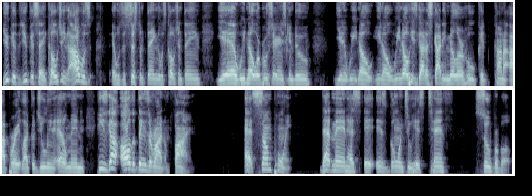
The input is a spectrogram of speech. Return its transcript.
You could you could say coaching. I was it was a system thing, it was coaching thing. Yeah, we know what Bruce Arians can do you know, we know, you know, we know he's got a Scotty Miller who could kind of operate like a Julian Edelman. He's got all the things around him. Fine. At some point, that man has is going to his 10th Super Bowl.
